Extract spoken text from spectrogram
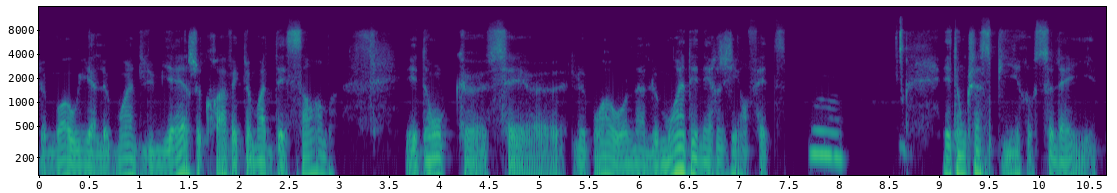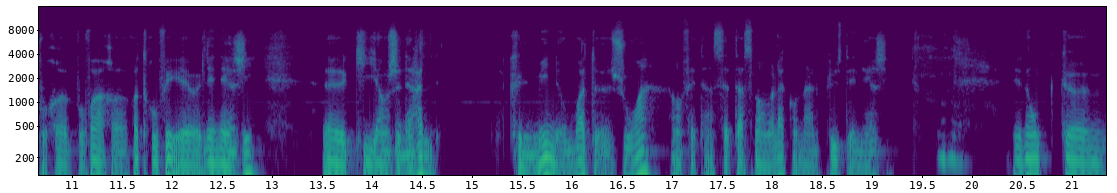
le mois où il y a le moins de lumière, je crois, avec le mois de décembre. Et donc, c'est le mois où on a le moins d'énergie, en fait. Hmm. Et donc, j'aspire au soleil pour pouvoir retrouver l'énergie qui, en général, culmine au mois de juin, en fait. Hein. C'est à ce moment-là qu'on a le plus d'énergie. Mhm. Et donc, euh,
